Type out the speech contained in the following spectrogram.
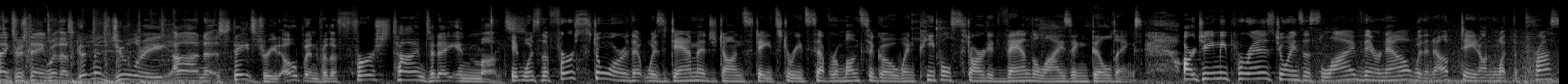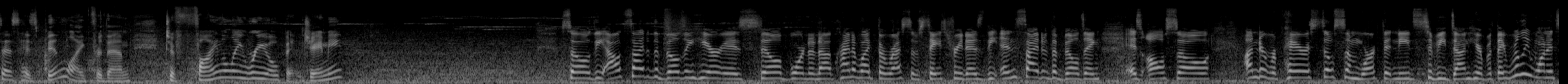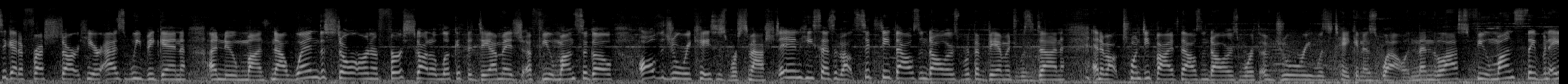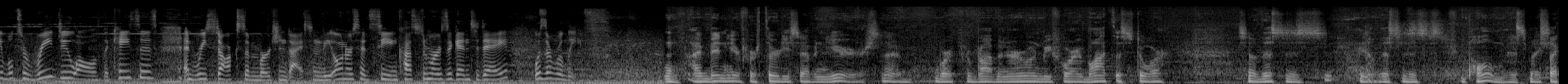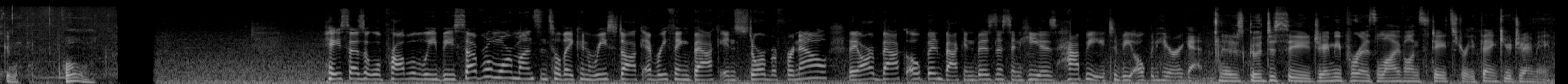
Thanks for staying with us. Goodman's Jewelers on State Street opened for the first time today in months. It was the first store that was damaged on State Street several months ago when people started vandalizing buildings. Our Jamie Perez joins us live there now with an update on what the process has been like for them to finally reopen. Jamie? So the outside of the building here is still boarded up, kind of like the rest of State Street is. The inside of the building is also under repair. Still some work that needs to be done here, but they really wanted to get a fresh start here as we begin a new month. Now, when the store owner first got a look at the damage a few months ago, all the jewelry cases were smashed in. He says about $60,000 worth of damage was done and about $25,000 worth of jewelry was taken as well. And then the last few months, they've been able to redo all of the cases and restock some merchandise. And the owners had seen customers again today was a relief. I've been here for 37 years. I worked for Bob and Irwin before I bought the store. So this is, you know, this is home. It's my second home. Hayes says it will probably be several more months until they can restock everything back in store. But for now, they are back open, back in business, and he is happy to be open here again. It is good to see Jamie Perez live on State Street. Thank you, Jamie.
